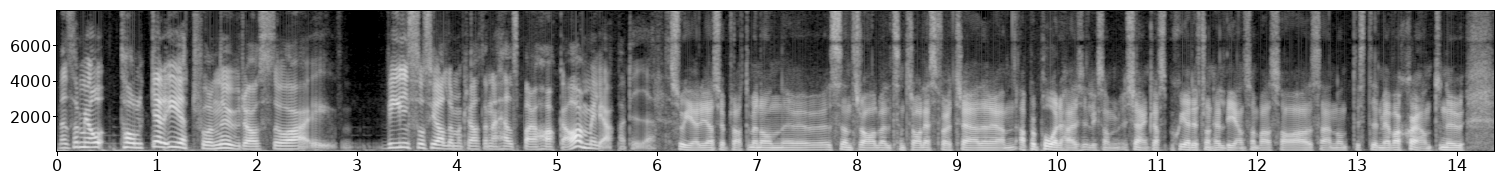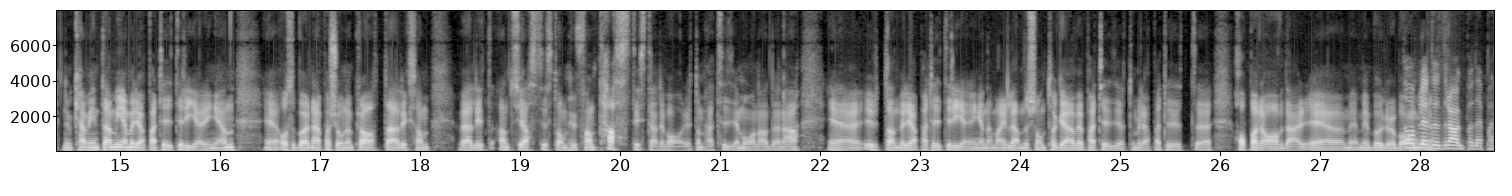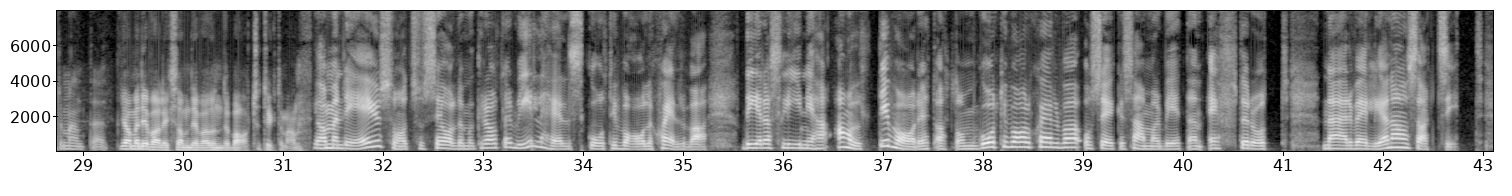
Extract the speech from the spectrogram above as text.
Men som jag tolkar er två nu då så eh, vill Socialdemokraterna helst bara haka av Miljöpartiet? Så är det. Alltså jag pratade med någon eh, central, väldigt central S-företrädare apropå det här liksom, kärnkraftsbeskedet från Heldén som bara sa så här, något i stil med vad skönt, nu, nu kan vi inte ha med Miljöpartiet i regeringen. Eh, och så började den här personen prata liksom, väldigt entusiastiskt om hur fantastiskt det hade varit de här tio månaderna eh, utan Miljöpartiet i regeringen när Magdalena Andersson tog över partiet och Miljöpartiet eh, hoppade av där eh, med, med buller och bång. Då blev det drag på departementet. Ja, men det var, liksom, det var underbart tyckte man. Ja, men det är ju så att Socialdemokraterna moderater vill helst gå till val själva. Deras linje har alltid varit att de går till val själva och söker samarbeten efteråt när väljarna har sagt sitt.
